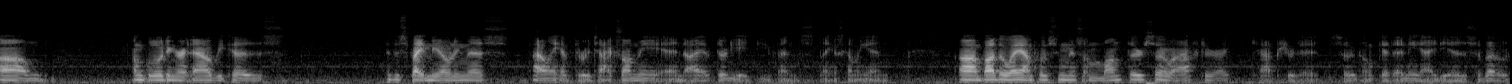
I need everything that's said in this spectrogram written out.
Um, I'm gloating right now because, despite me owning this, I only have 3 attacks on me, and I have 38 defense things coming in. Um, by the way, I'm posting this a month or so after I captured it, so don't get any ideas about,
